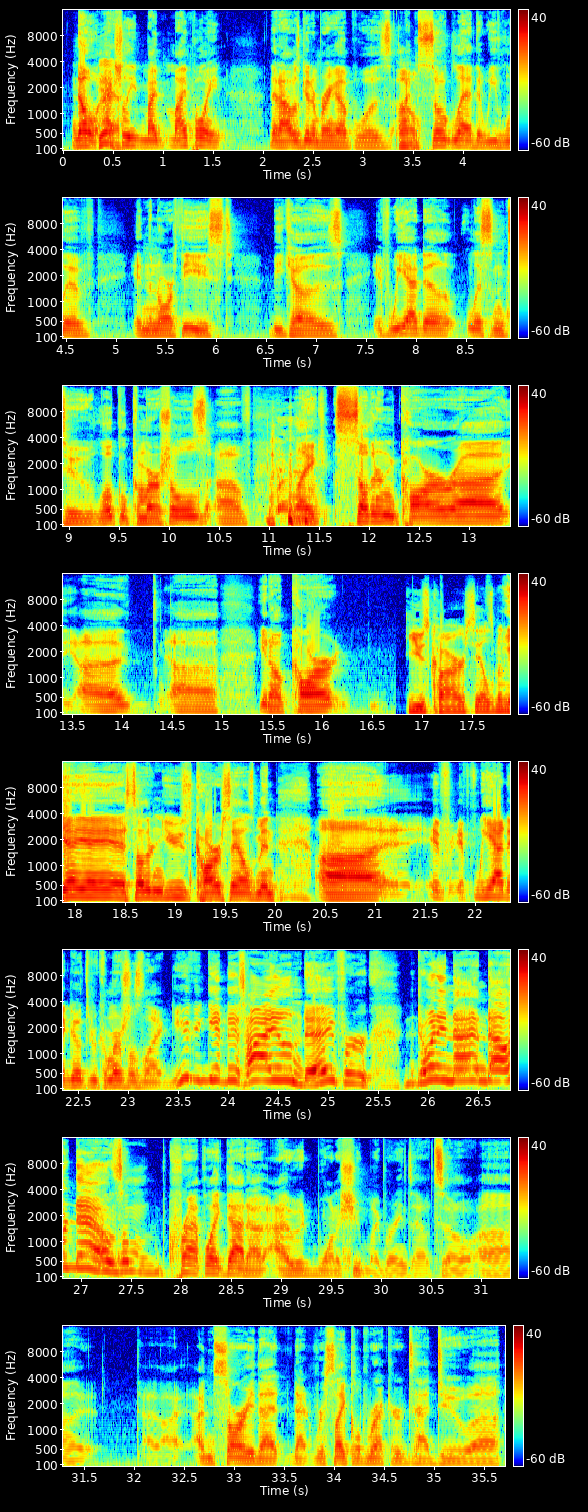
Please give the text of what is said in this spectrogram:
No, Yeah. actually, my my point that I was going to bring up was Oh. I'm so glad that we live in the Northeast because if we had to listen to local commercials of like Southern car, uh, uh, uh, you know, car Used car salesman. yeah, yeah, yeah. Southern used car salesman. Uh, if if we had to go through commercials like you can get this high Hyundai for twenty nine dollar down, some crap like that, I, I would want to shoot my brains out. So uh, I, I'm sorry that that recycled records had to uh,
